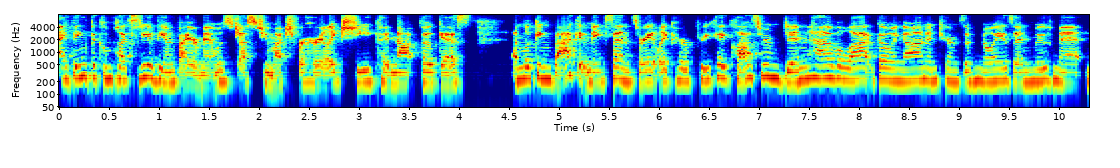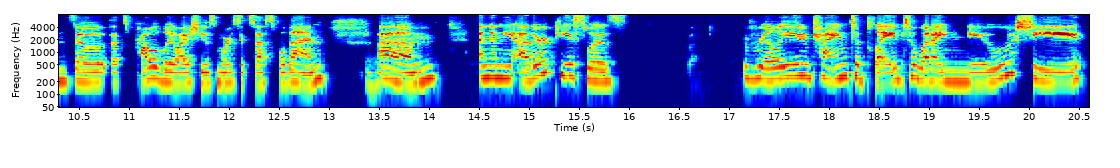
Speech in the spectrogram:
I think the complexity of the environment was just too much for her. Like she could not focus. And looking back, it makes sense, right? Like her pre K classroom didn't have a lot going on in terms of noise and movement. And so that's probably why she was more successful then. Mm-hmm. Um, and then the other piece was really trying to play to what I knew she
